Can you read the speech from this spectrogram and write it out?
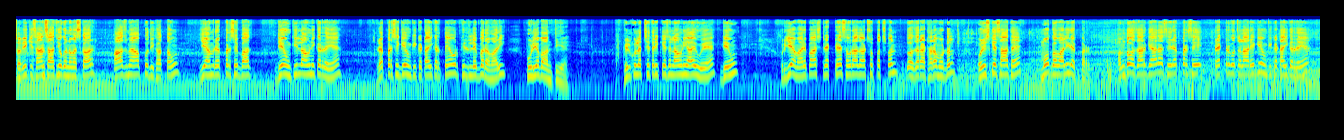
सभी किसान साथियों को नमस्कार। आज मैं आपको दिखाता हूँ, ये हम रैपर से बाद गेहूँ की लावनी कर रहे हैं। रैपर से गेहूँ की कटाई करते हैं और फिर लेबर हमारी पुलिया बांधती है। बिल्कुल अच्छे तरीके से लावनी आए हुए हैं गेहूँ। और ये हमारे पास ट्रैक्टर है स्वराज आठ सौ पचपन, दो हज़ार अठारह मॉडल। और इसके साथ है मोग गवाली रैपर। हम 2011 से रैपर से ट्रैक्टर को चला रहे गेहूँ की कटाई कर रहे हैं।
